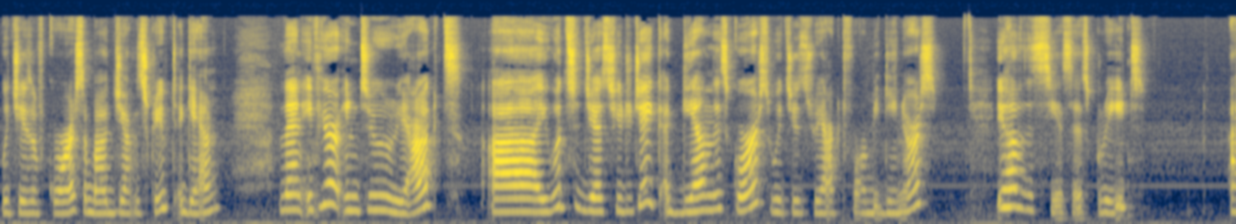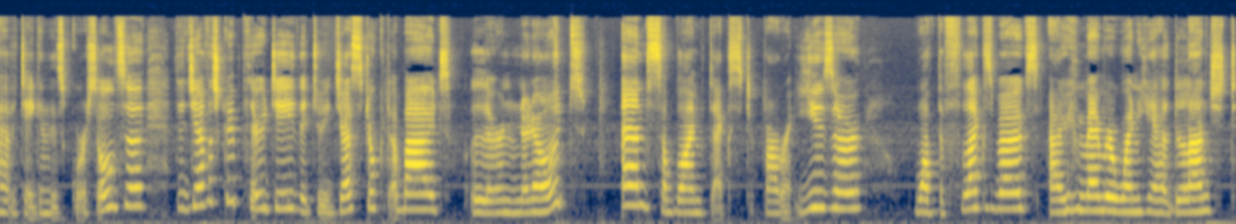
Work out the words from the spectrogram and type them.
which is of course about JavaScript again. Then if you're into React, I would suggest you to take again this course, which is React for beginners. You have the CSS Grid, I have taken this course also, the JavaScript 30 that we just talked about, Learn Node, and Sublime Text Power User, what the Flexbox. I remember when he had launched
